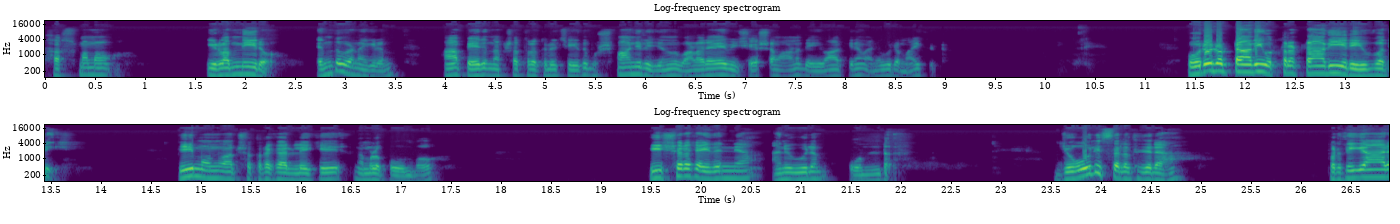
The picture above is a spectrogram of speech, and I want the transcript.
ഭസ്മമോ ഇളംനീരോ എന്ത് വേണമെങ്കിലും ആ പേര് നക്ഷത്രത്തിൽ ചെയ്ത് പുഷ്പാഞ്ജലി ചെയ്യുന്നത് വളരെ വിശേഷമാണ്. ദൈവാധീനം അനുകൂലമായി കിട്ടും. ഒരുരൊട്ടാതി ഉത്രട്ടാതി രേവതി ഈ മൂന്ന് നക്ഷത്രക്കാരിലേക്ക് നമ്മൾ പോകുമ്പോൾ ഈശ്വര ചൈതന്യ അനുകൂലം ഉണ്ട്. ജോലി സ്ഥലത്ത് ചില പ്രതികാര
